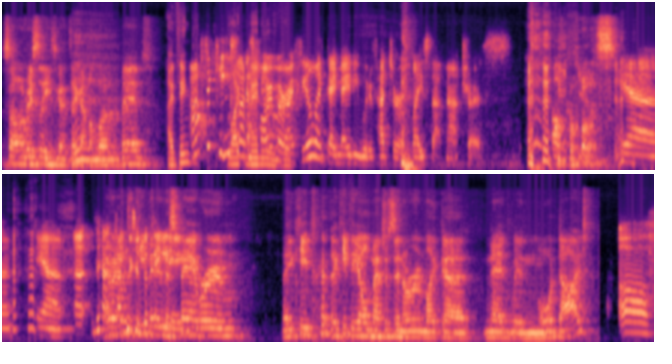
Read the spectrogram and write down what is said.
so obviously he's going to take up a lot of the bed. I think After King like Size Homer, the- I feel like they maybe would have had to replace that mattress. Of course. Yeah, yeah. Uh, They that would have king to took keep a it in a spare room. They keep they keep the old mattress in a room like uh, Ned when Maud died. Oh,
